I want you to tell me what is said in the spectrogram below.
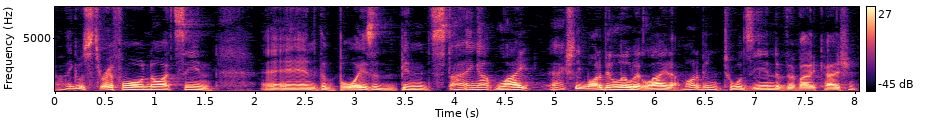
I think it was three or four nights in, and the boys had been staying up late. Actually, might have been a little bit later. Might have been towards the end of the vacation.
